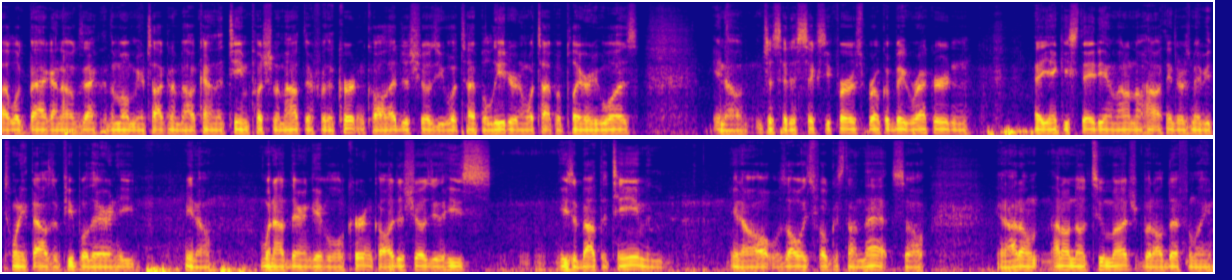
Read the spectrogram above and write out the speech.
I look back, I know exactly the moment you're talking about, kind of the team pushing him out there for the curtain call. That just shows you what type of leader and what type of player he was. You know, just hit his 61st, broke a big record, and at Yankee Stadium, I don't know how. I think there was maybe 20,000 people there, and he, you know, went out there and gave a little curtain call. It just shows you that he's he's about the team, and you know, was always focused on that. So, you know, I don't I don't know too much, but I'll definitely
